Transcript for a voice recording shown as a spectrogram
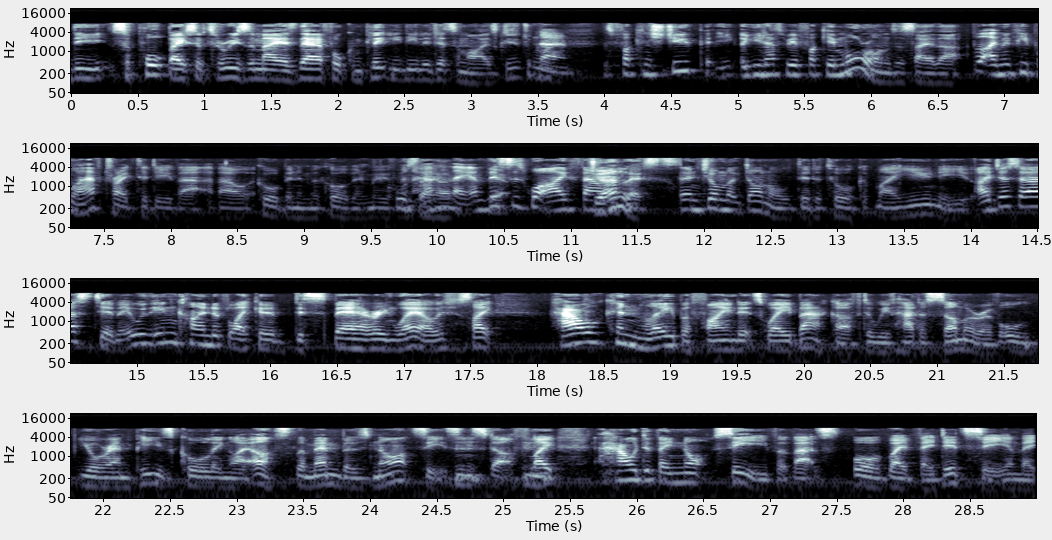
the support base of Theresa May is therefore completely delegitimized because you're talking No. about, it's fucking stupid. You- You'd have to be a fucking moron to say that. But I mean, people have tried to do that about Corbyn and the Corbyn movement, course they haven't have. they? And this Yeah. is what I found. Journalists. When John McDonnell did a talk at my uni, I just asked him. It was in kind of like a despairing way. I was just like, "How can Labour find its way back after we've had a summer of all your MPs calling like us, the members, Nazis and Mm. stuff? Mm. Like, how did they not see that that's, or wait, they did see and they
